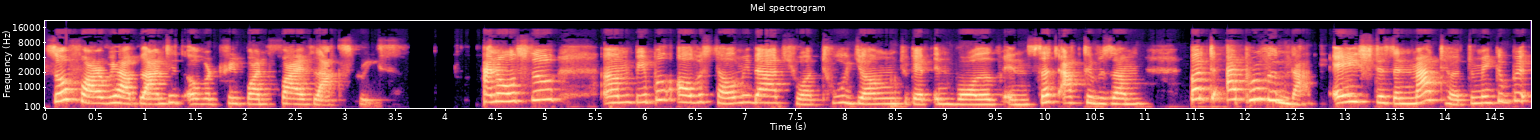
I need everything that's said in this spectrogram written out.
So far, we have planted over 3.5 lakhs trees. And also, um, people always tell me that you are too young to get involved in such activism, but I prove them that age doesn't matter to make a bit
